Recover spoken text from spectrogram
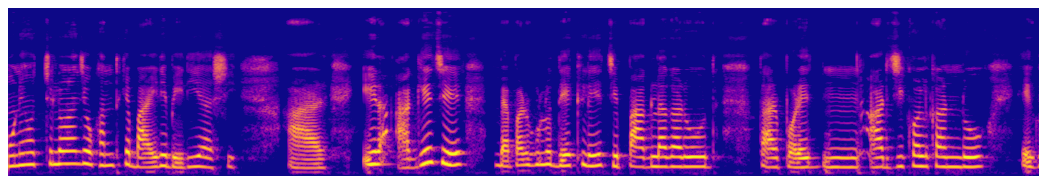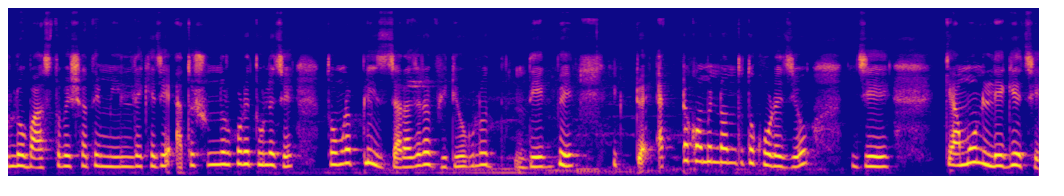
মনে হচ্ছিল না যে ওখান থেকে বাইরে বেরিয়ে আসি। আর এর আগে যে ব্যাপারগুলো দেখলে, যে পাগলা গারদ তারপরে আরজিকল কাণ্ড এগুলো বাস্তবের সাথে মিল রেখে যে এত সুন্দর করে তুলেছে, তোমরা প্লিজ যারা যারা ভিডিওগুলো দেখবে, একটু, একটা কমেন্ট অন্তত করে যেও যে কেমন লেগেছে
